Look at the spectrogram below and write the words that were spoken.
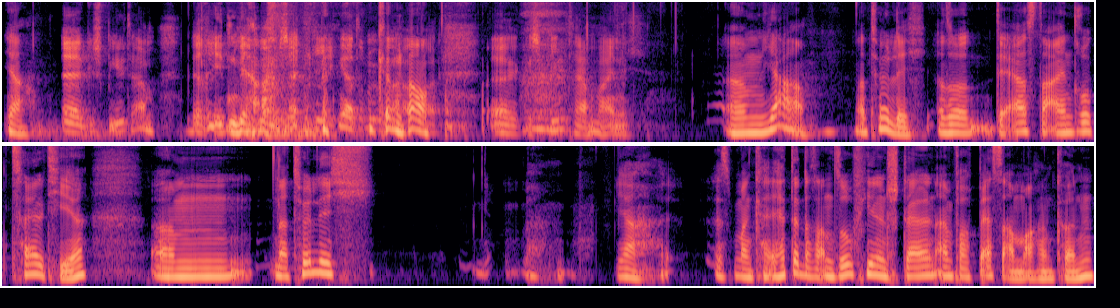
Ja, äh, gespielt haben, da reden wir wahrscheinlich länger drüber, Genau. aber äh, gespielt haben, meine ich. Ähm, ja, natürlich. Also der erste Eindruck zählt hier. Ähm, natürlich, äh, ja, es, man hätte das an so vielen Stellen einfach besser machen können.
